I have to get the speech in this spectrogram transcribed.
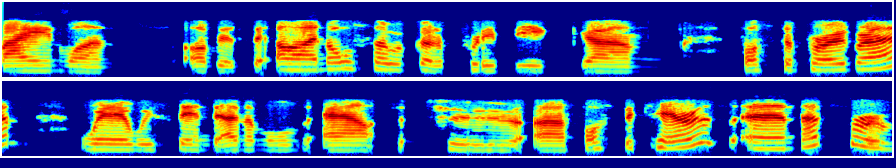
main ones, obviously. Oh, and also we've got a pretty big um, foster program where we send animals out to uh, foster carers, and that's for a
